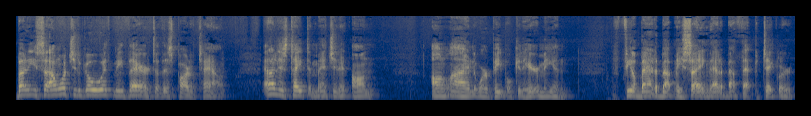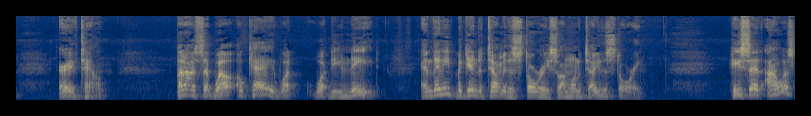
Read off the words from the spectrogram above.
But he said, I want you to go with me there to this part of town. And I just hate to mention it on online to where people could hear me and feel bad about me saying that about that particular area of town. But I said, Well, okay, what what do you need? And then he began to tell me the story, so I'm going to tell you the story. He said, I was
